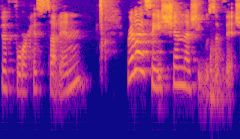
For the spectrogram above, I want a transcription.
before his sudden realization that she was a fish.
